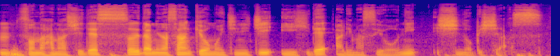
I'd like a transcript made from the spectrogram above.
うん、そんな話です。それでは皆さん今日も一日いい日でありますように、忍びシャス。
